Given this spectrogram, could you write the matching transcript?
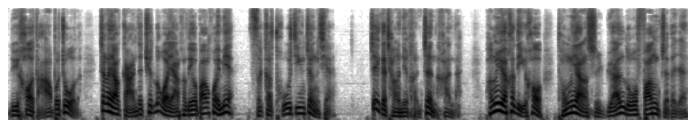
吕后打不住了，正要赶着去洛阳和刘邦会面。此刻途经郑县，这个场景很震撼的。彭越和吕后同样是原庐方止的人，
